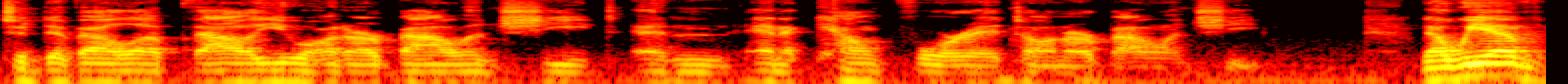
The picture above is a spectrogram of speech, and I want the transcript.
to develop value on our balance sheet and, and account for it on our balance sheet. Now, we have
